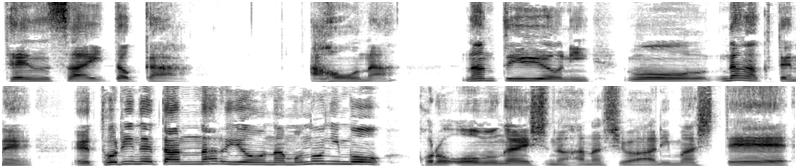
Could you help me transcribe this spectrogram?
天才とか、青な、なんていうように、もう長くてね、え鳥ネタになるようなものにも、このオウム返しの話はありまして、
